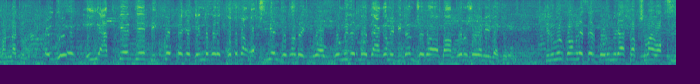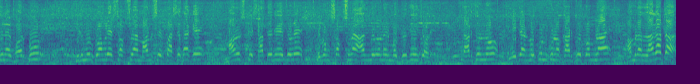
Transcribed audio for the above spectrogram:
ধর্না চলবে। এই যে, এই আজকের যে বিক্ষোভটাকে কেন্দ্র করে কতটা অক্সিজেন যোগাবে, কর্মীদের মধ্যে আগামী বিধানসভা বা পৌরসভা নির্বাচনে? তৃণমূল কংগ্রেসের কর্মীরা সবসময় অক্সিজেনে ভরপুর। তৃণমূল কংগ্রেস সবসময় মানুষের পাশে থাকে মানুষকে সাথে নিয়ে চলে এবং সবসময় আন্দোলনের মধ্য দিয়ে চলে। তার জন্য এটা নতুন কোনো কার্যক্রম নয়। আমরা লাগাতার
